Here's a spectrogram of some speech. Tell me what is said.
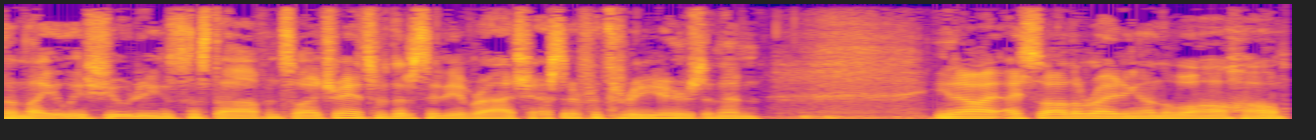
the nightly shootings and stuff, and so I transferred to the city of Rochester for three years, and then. You know, I, I, saw the writing on the wall how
